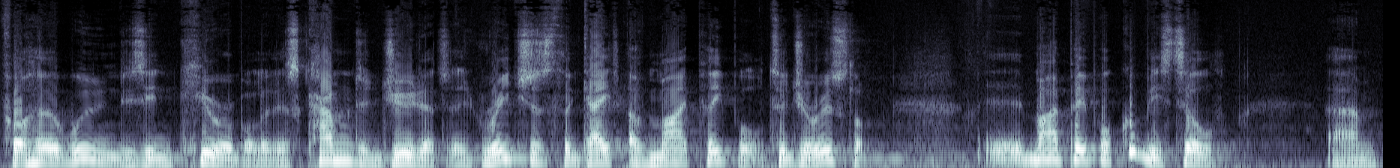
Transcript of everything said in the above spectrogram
For her wound is incurable, it has come to Judah, it reaches the gate of my people, to Jerusalem. Uh, my people could be still. Um,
